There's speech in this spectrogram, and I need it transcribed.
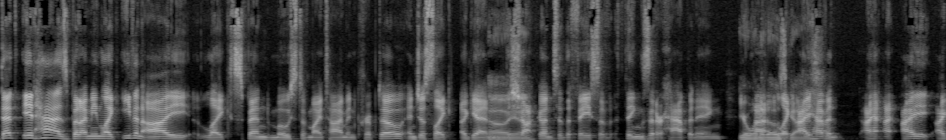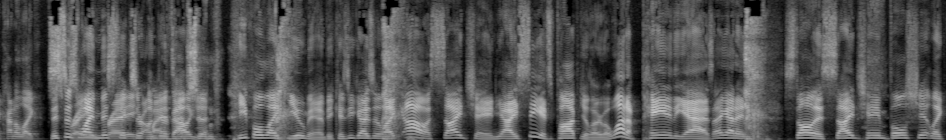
that it has, but I mean, like even I like spend most of my time in crypto and just like again oh, the yeah. shotgun to the face of things that are happening. You're one of uh, those like guys. I haven't. I I I kind of like this is why mystics are undervalued. People like you, man, because you guys are like, oh, a side chain. Yeah, I see it's popular, but what a pain in the ass. I gotta install this side chain bullshit. Like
